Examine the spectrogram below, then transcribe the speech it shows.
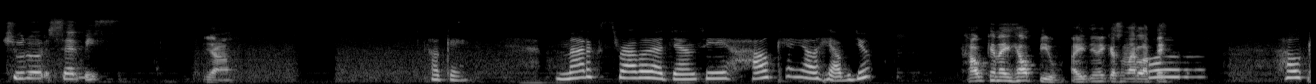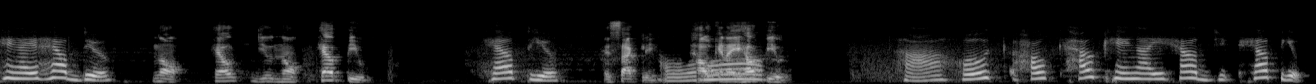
Shooter service. yeah. Okay. Mark's Travel Agency, how can I help you? How can I help you? Ahí tiene que sonar la P. Oh, how can I help you? No, help you, no. Help you. Help you. Exactly. Oh. How can I help you? Huh? How, how, how can I help you? Help you?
